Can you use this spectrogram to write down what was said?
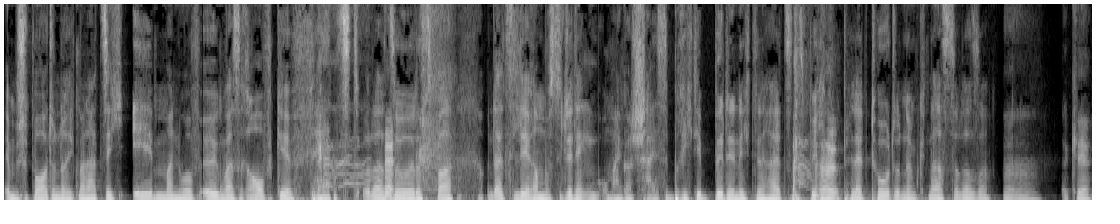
im Sportunterricht, man hat sich eben mal nur auf irgendwas raufgefetzt oder so. Das war, und als Lehrer musst du dir denken, oh mein Gott, scheiße, brich dir bitte nicht den Hals, sonst bin ich komplett tot und im Knast oder so. Okay.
